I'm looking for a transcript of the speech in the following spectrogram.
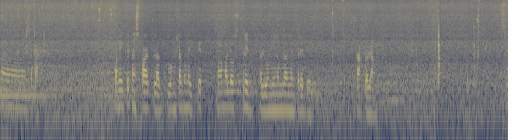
Ah, isa pa pakikit ng spark plug huwag masyadong maigpit baka ma-lost thread aluminum lang yung thread eh sakto lang so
